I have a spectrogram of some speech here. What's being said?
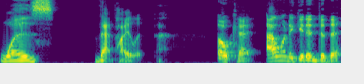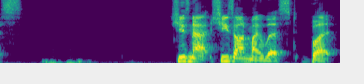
was that pilot. Okay, I want to get into this. She's not, she's on my list, but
